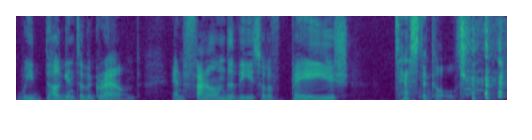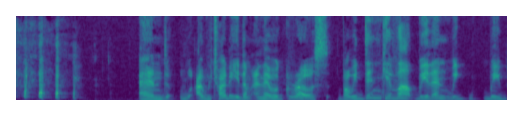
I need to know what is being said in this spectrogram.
We dug into the ground and found these sort of beige testicles. and we tried to eat them and they were gross but we didn't give up we then we we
